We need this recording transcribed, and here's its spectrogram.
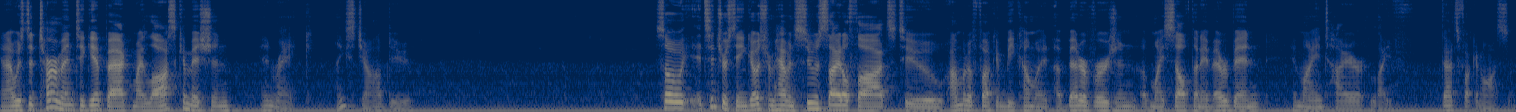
and I was determined to get back my lost commission and rank. Nice job, dude. So it's interesting. It goes from having suicidal thoughts to I'm going to fucking become a, a better version of myself than I've ever been in my entire life. That's fucking awesome.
